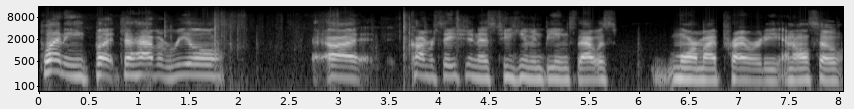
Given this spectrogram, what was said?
plenty, but to have a real uh, conversation as two human beings that was more my priority and also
